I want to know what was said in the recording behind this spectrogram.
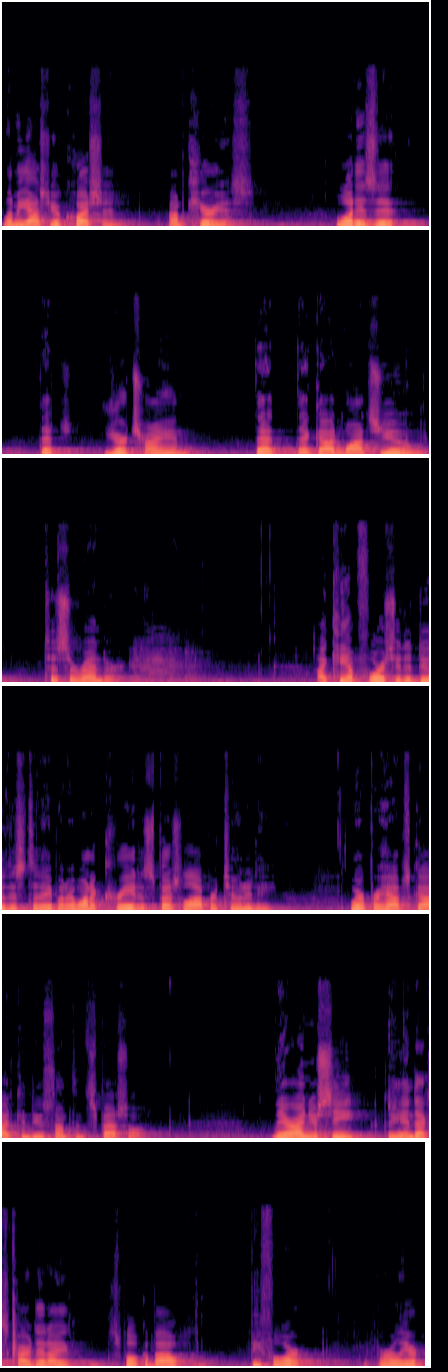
Let me ask you a question. I'm curious. What is it that you're trying, that, that God wants you to surrender? I can't force you to do this today, but I want to create a special opportunity where perhaps God can do something special. There on your seat, the index card that I spoke about before, earlier,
